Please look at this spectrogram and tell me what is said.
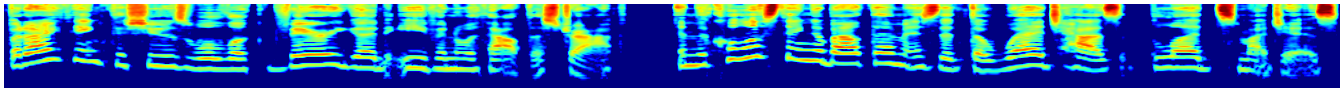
But I think the shoes will look very good even without the strap. And the coolest thing about them is that the wedge has blood smudges.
